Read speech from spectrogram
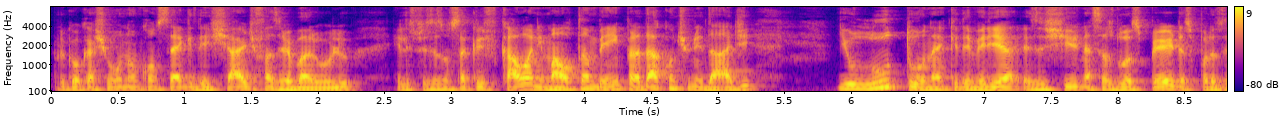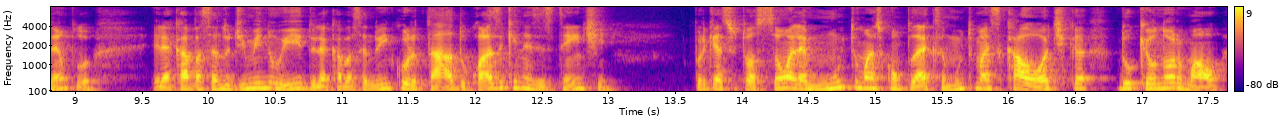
porque o cachorro não consegue deixar de fazer barulho. Eles precisam sacrificar o animal também para dar continuidade. E o luto, né, que deveria existir nessas duas perdas, por exemplo, ele acaba sendo diminuído, ele acaba sendo encurtado, quase que inexistente, porque a situação ela é muito mais complexa, muito mais caótica do que o normal.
